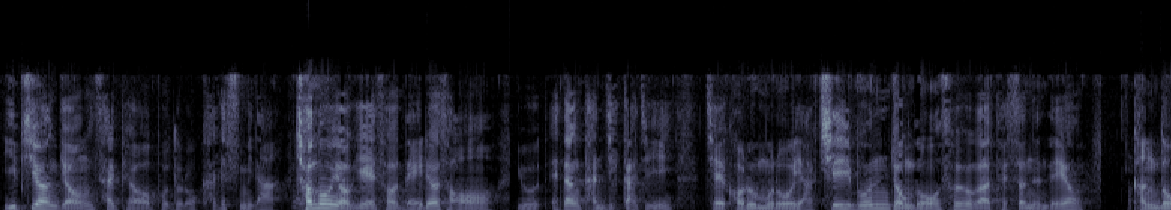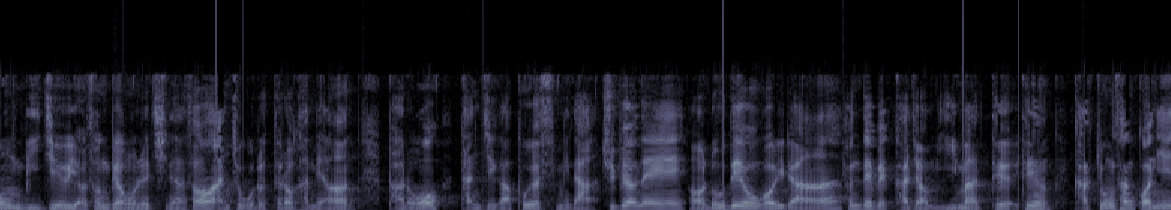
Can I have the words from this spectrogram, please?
입지 환경 살펴보도록 하겠습니다. 천호역에서 내려서 요 해당 단지까지 제 걸음으로 약 7분 정도 소요가 됐었는데요. 강동 미즈 여성병원을 지나서 안쪽으로 들어가면 바로 단지가 보였습니다. 주변에 어, 로데오 거리랑 현대백화점, 이마트 등 각종 상권이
